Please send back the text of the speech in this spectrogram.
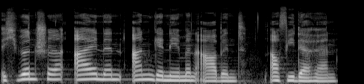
Ich wünsche einen angenehmen Abend. Auf Wiederhören.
